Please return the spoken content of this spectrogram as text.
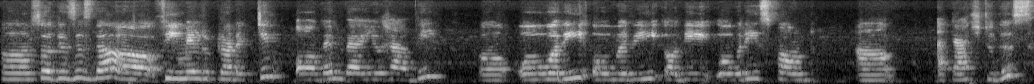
Uh, so this is the uh, female reproductive organ where you have the ovary, ovary or the ovary is found attached to this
